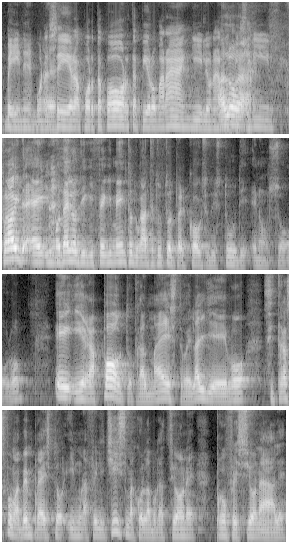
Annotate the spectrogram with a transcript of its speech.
Bene, buonasera, porta a porta, Piero Maranghi, Leonardo Allora, Piccinini. Freud è il modello di riferimento durante tutto il percorso di studi e non solo, e il rapporto tra il maestro e l'allievo si trasforma ben presto in una felicissima collaborazione professionale.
